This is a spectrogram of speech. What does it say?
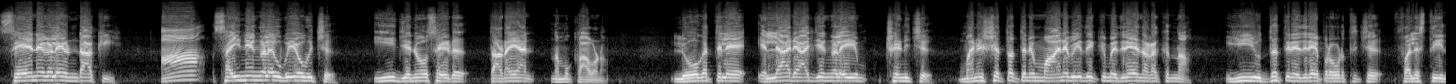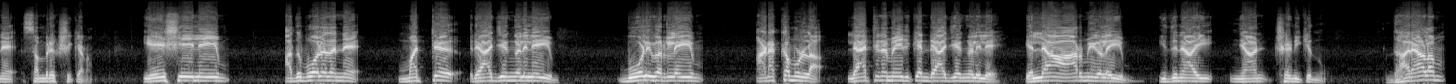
സേനകളെ ഉണ്ടാക്കി ആ സൈന്യങ്ങളെ ഉപയോഗിച്ച് ഈ ജനോസൈഡ് തടയാൻ നമുക്കാവണം. ലോകത്തിലെ എല്ലാ രാജ്യങ്ങളെയും ക്ഷണിച്ച് മനുഷ്യത്വത്തിനും മാനവീയതയ്ക്കുമെതിരെ നടക്കുന്ന ഈ യുദ്ധത്തിനെതിരെ പ്രവർത്തിച്ച് ഫലസ്തീനെ സംരക്ഷിക്കണം. ഏഷ്യയിലെയും അതുപോലെ തന്നെ മറ്റ് രാജ്യങ്ങളിലെയും ബോളിവറിലെയും അടക്കമുള്ള ലാറ്റിൻ അമേരിക്കൻ രാജ്യങ്ങളിലെ എല്ലാ ആർമികളെയും ഇതിനായി ഞാൻ ക്ഷണിക്കുന്നു. ധാരാളം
